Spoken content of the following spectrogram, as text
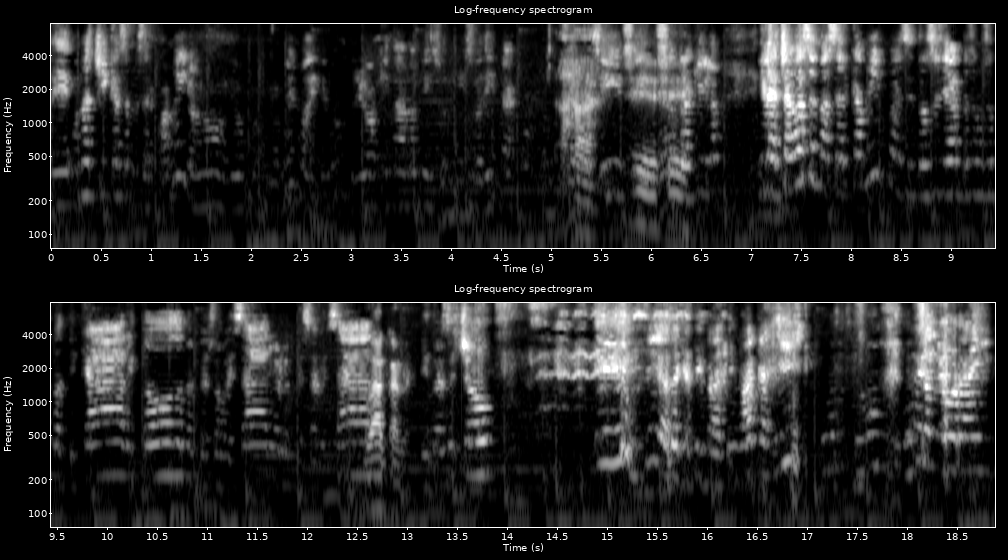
eh, una chica se me acercó a mí, yo no, yo por lo mismo dije, no, yo aquí nada más mi, mi sudita con Ajá, sí, sí. tranquilo. Y la chava se me acerca a mí, pues entonces ya empezamos a platicar y todo, me empezó a besar, yo le empecé a besar. Guácala. Y todo ese show. Y sí, o sea que te Timaca. Y un, un, un señor ahí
